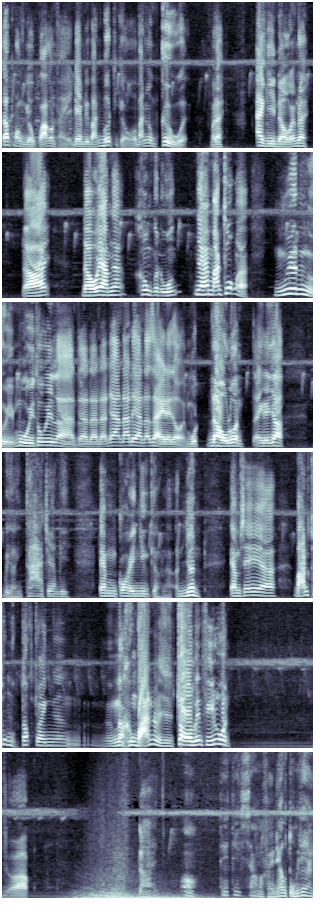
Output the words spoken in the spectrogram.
Tóc mọc nhiều quá còn phải đem đi bán bớt kiểu bán lông cừu ấy. Mà đây Anh nhìn đầu em đây. Đấy Đầu em nhá Không cần uống. Nhà em bán thuốc mà. Nguyên ngửi mùi thôi là đã, đã, đã, đã, đã đen đã dày này rồi. Một đầu luôn. Anh thấy chưa? Bây giờ anh tha cho em đi. Em coi anh như kiểu là ân nhân. Em sẽ à, bán thuốc mọc tóc cho anh à, Mà không bán rồi cho miễn phí luôn. Được. Đấy. Ồ thế thì sao mà phải đeo túi thế anh?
